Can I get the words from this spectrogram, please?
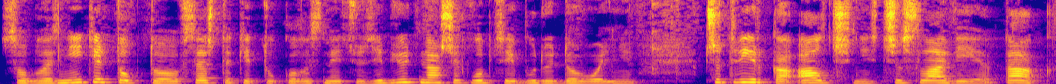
соблазнитель, тобто все ж таки ту колесницю зіб'ють наші хлопці і будуть довольні. Четвірка, алчність, тщеславіє. Так,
